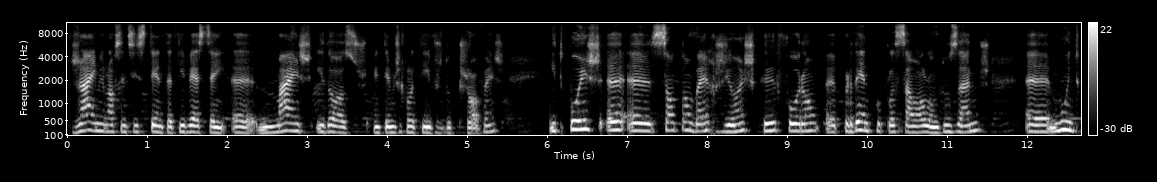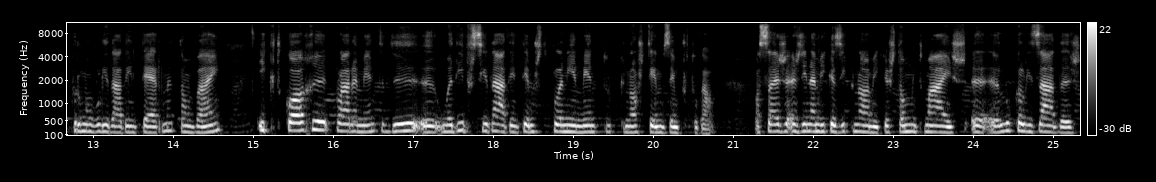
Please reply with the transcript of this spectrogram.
já em 1970 tivessem uh, mais idosos em termos relativos do que jovens, e depois uh, uh, são também regiões que foram uh, perdendo população ao longo dos anos, muito por mobilidade interna também, e que decorre claramente de uma diversidade em termos de planeamento que nós temos em Portugal. Ou seja, as dinâmicas económicas estão muito mais localizadas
